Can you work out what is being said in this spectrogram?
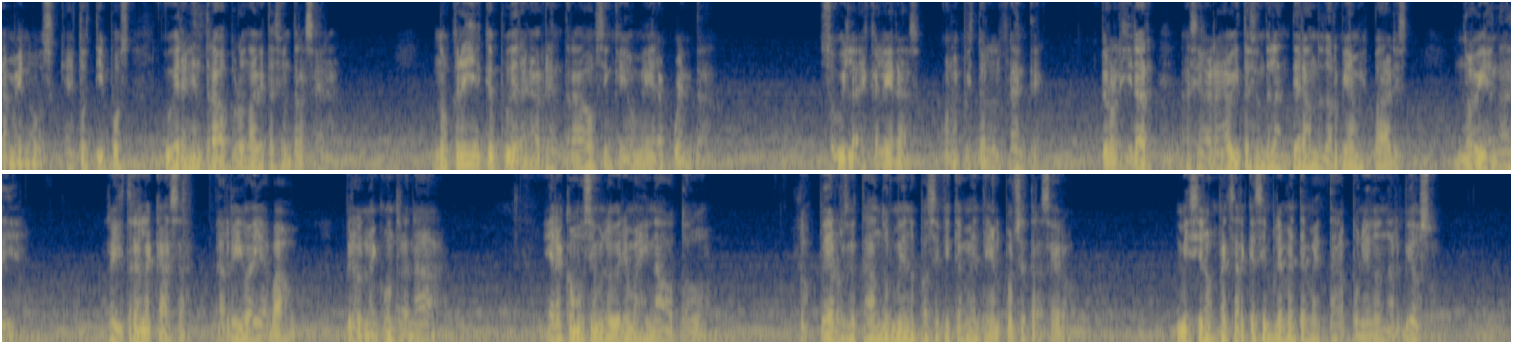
a menos que estos tipos hubieran entrado por una habitación trasera. No creía que pudieran haber entrado sin que yo me diera cuenta. Subí las escaleras con la pistola al frente, pero al girar hacia la gran habitación delantera donde dormían mis padres, no había nadie. Registré la casa, arriba y abajo, pero no encontré nada. Era como si me lo hubiera imaginado todo. Los perros estaban durmiendo pacíficamente en el porche trasero. Me hicieron pensar que simplemente me estaba poniendo nervioso,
